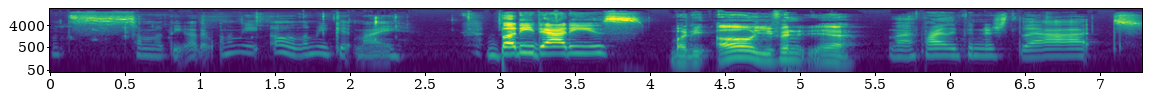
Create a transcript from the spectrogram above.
what's some of the other? Let me. Oh, let me get my Buddy Daddies. Buddy. Oh, you finished. Yeah. I finally finished that.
